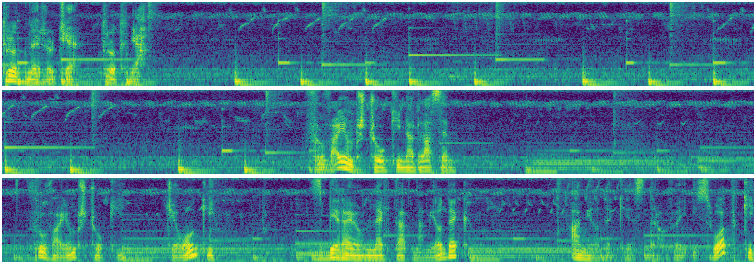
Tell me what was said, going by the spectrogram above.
Trudne życie, trudnia. Fruwają pszczółki nad lasem. Fruwają pszczółki, gdzie łąki. Zbierają nektar na miodek, a miodek jest zdrowy i słodki.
